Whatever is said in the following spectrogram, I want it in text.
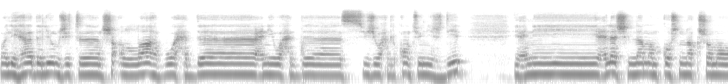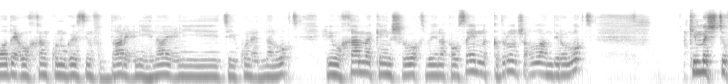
ولهذا اليوم جيت إن شاء الله بواحد يعني واحد السوجي واحد الكونتوني جديد. يعني علاش لا؟ ما نبقاوش نناقشوا مواضيع واخا نكونوا جالسين في الدار. يعني هنا يعني تيكون عندنا الوقت. يعني واخا ما كاينش الوقت بين قوسين نقدروا إن شاء الله نديروا الوقت. كما شفتوا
